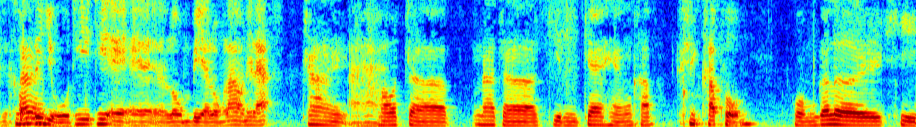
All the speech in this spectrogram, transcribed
คือเขาใช่ไม่ได้อยู่ที่ที่เอเอโรงเบียร์โรงเหล้านี่แหละ ใช่ อ่า เขาจะน่าจะกินแก้แห้งครับ ครับผม ผมก็เลยขี่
